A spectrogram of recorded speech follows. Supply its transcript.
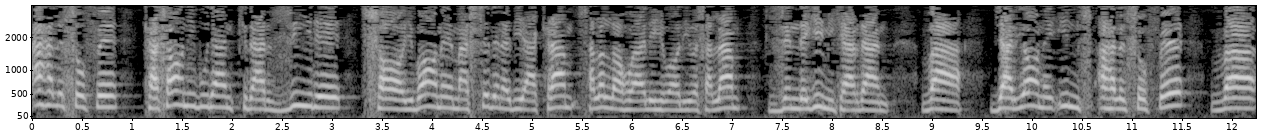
اهل صفه کسانی بودند که در زیر سایبان مسجد نبی اکرم صلی الله علیه و آله و سلم زندگی می‌کردند و جریان این اهل صفه و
